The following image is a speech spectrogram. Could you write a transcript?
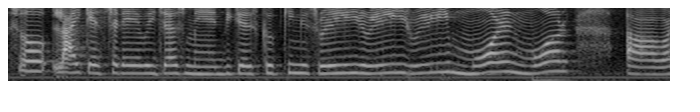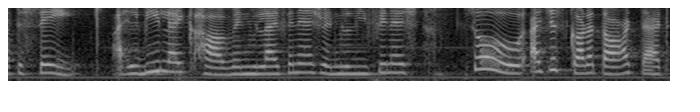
so, like yesterday, we just made because cooking is really, really, really more and more. Uh, what to say? I'll be like, uh, when will I finish? When will we finish? So, I just got a thought that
